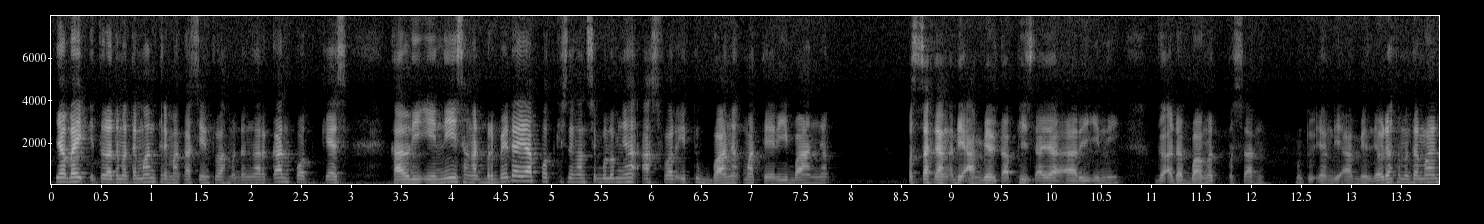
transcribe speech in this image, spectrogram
Ya baik itulah teman-teman. Terima kasih yang telah mendengarkan podcast kali ini sangat berbeda ya podcast dengan sebelumnya Asfar itu banyak materi banyak pesan yang diambil tapi saya hari ini gak ada banget pesan untuk yang diambil ya udah teman-teman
